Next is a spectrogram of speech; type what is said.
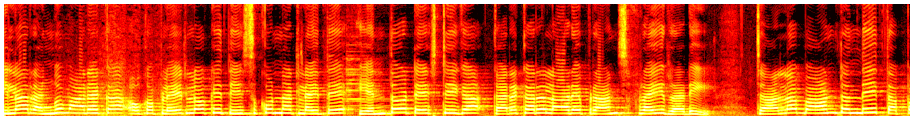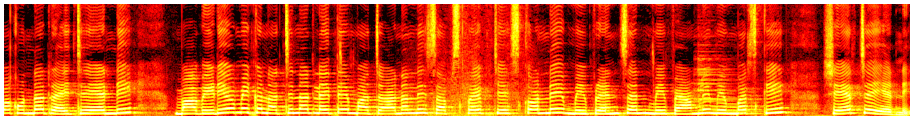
ఇలా రంగు మారాక ఒక ప్లేట్లోకి తీసుకున్నట్లయితే ఎంతో టేస్టీగా కరకరలాడే ప్రాన్స్ ఫ్రై రెడీ. చాలా బాగుంటుంది తప్పకుండా ట్రై చేయండి. మా వీడియో మీకు నచ్చినట్లయితే మా ఛానల్ని సబ్స్క్రైబ్ చేసుకోండి. మీ ఫ్రెండ్స్ అండ్ మీ ఫ్యామిలీ మెంబర్స్కి షేర్ చేయండి.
